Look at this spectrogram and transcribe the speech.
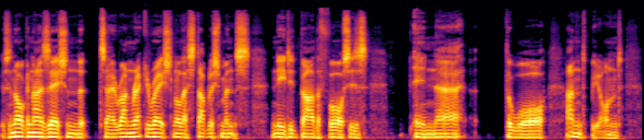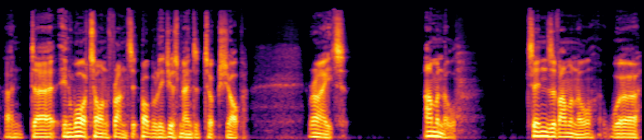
It's an organisation that uh, ran recreational establishments needed by the forces in uh, the war and beyond. And uh, in war-torn France, it probably just meant a tuck shop. Right. Ammonal. Tins of ammonal were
